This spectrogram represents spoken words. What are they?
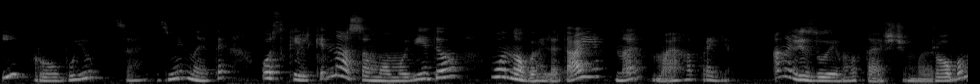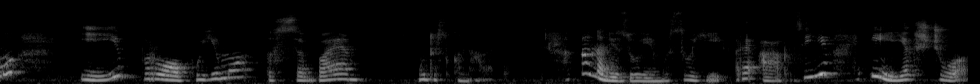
і пробую це змінити, оскільки на самому відео воно виглядає не мега приємно. Аналізуємо те, що ми робимо, і пробуємо себе удосконалити аналізуємо свої реакції, і якщо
